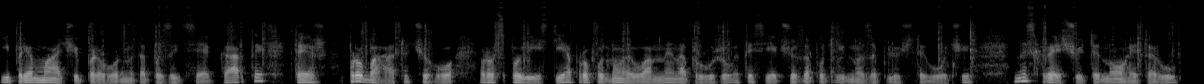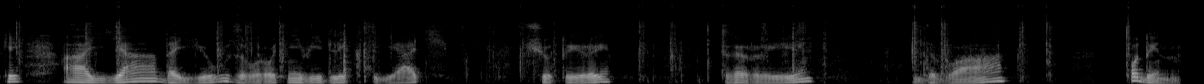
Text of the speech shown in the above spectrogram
І пряма чи перегорнута позиція карти теж про багато чого розповість. Я пропоную вам не напружуватись, якщо запотрібно заплющити очі, не схрещуйте ноги та руки. А я даю зворотній відлік 5, 4, 3, 2, один.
